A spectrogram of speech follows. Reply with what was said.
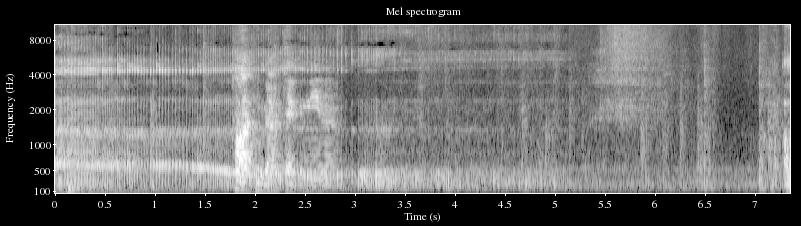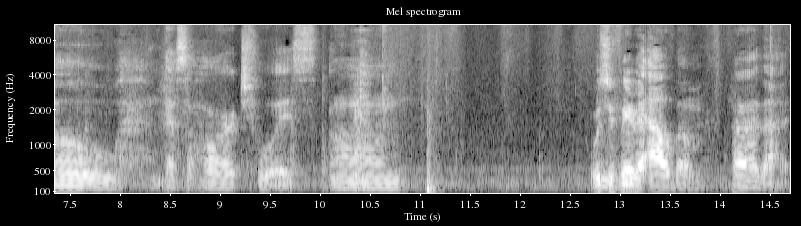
Uh, Talking about Tekanina. Oh, that's a hard choice. Um. What's your favorite album? How about that?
